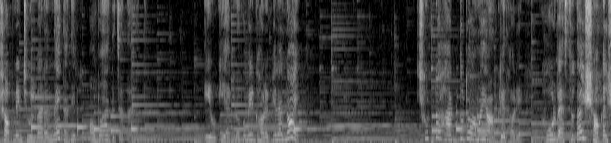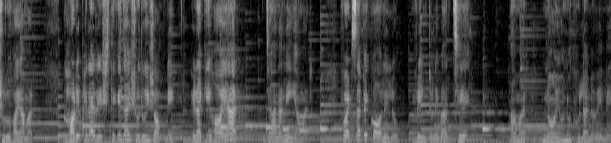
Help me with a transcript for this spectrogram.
স্বপ্নের ঝুল বারান্দায় তাদের অবাধ যাতায়াত। এও কি এক রকমের ঘরে ফেরা নয়? ছোট্ট হাত দুটো আমায় আঁকড়ে ধরে। ঘোর ব্যস্ততায় সকাল শুরু হয় আমার। ঘরে ফেরা রেশ থেকে যায় শুধুই স্বপ্নে। ফেরা কি হয় আর জানা নেই আমার। হোয়াটসঅ্যাপে কল এলো। রিংটনে বাজছে, আমার নয়ন ভুলানো এলে।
